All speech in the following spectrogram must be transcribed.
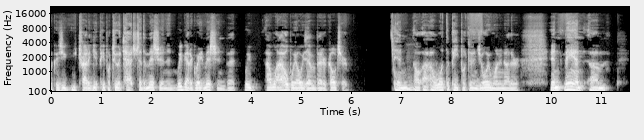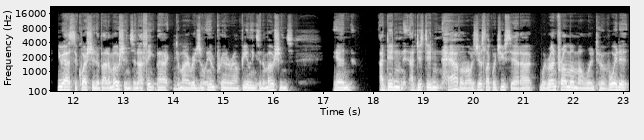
because uh, you, you try to get people too attached to the mission. And we've got a great mission, but we, I, I hope we always have a better culture and mm-hmm. I, I, want the people to enjoy one another. And man, um, you asked the question about emotions, and I think back mm-hmm. to my mm-hmm. original imprint around feelings and emotions, and I didn't, I just didn't have them. I was just like what you said. I would run from them. I wanted to avoid it.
